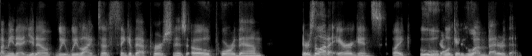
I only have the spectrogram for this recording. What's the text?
I mean, that, you know, we, we like to think of that person as, oh, poor them. There's a lot of arrogance, like, ooh, yeah. look at who I'm better than.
